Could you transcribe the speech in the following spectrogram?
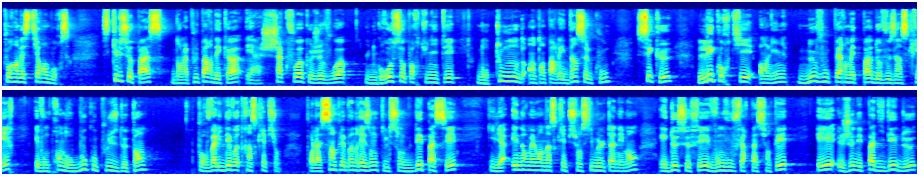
pour investir en bourse. Ce qu'il se passe dans la plupart des cas, et à chaque fois que je vois une grosse opportunité dont tout le monde entend parler d'un seul coup, c'est que les courtiers en ligne ne vous permettent pas de vous inscrire et vont prendre beaucoup plus de temps pour valider votre inscription. Pour la simple et bonne raison qu'ils sont dépassés, il y a énormément d'inscriptions simultanément et de ce fait vont vous faire patienter et je n'ai pas d'idée de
